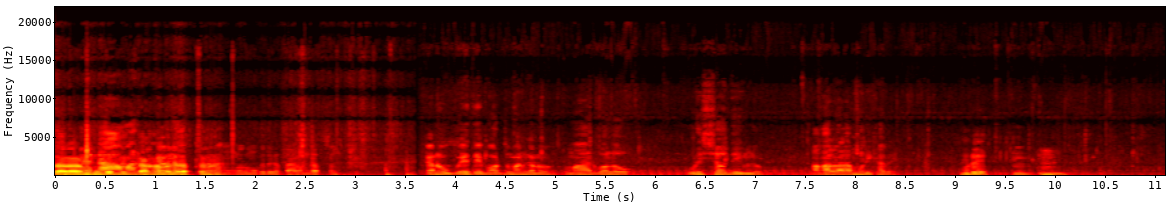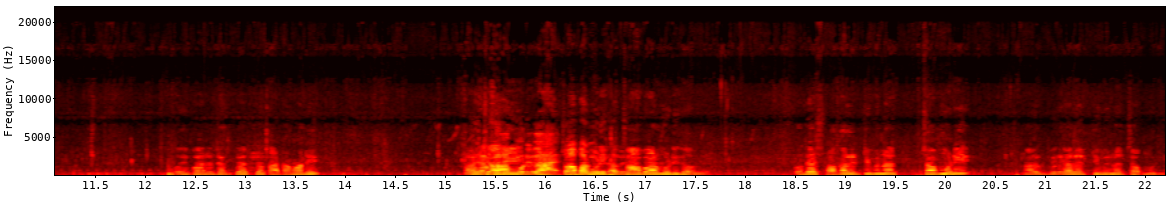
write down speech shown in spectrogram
দার আর মুখের দিক তাকানো যাচ্ছে না। ওর মুখে দেখে তাকান যাচ্ছে না। কেন এতে বর্ধমান কেন? তোমার বলো উড়িষ্যাও দিক লোক সকালবেলা মুড়ি খাবে। মুড়ে? হুম। হুম। ওই পারে দেখতে পাচ্ছ কাটামারি? চপ মুড়ি ভাই। চপ আর মুড়ি খাবে। চপ আর মুড়ি খাবে ওদের সকালের টিফিনের চপ মুড়ি আর বিকালের টিফিনের চপ মুড়ি।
